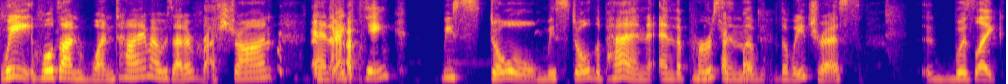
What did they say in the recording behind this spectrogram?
Wait, hold on. One time I was at a restaurant and I think we stole we stole the pen and the person the the waitress uh, was like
